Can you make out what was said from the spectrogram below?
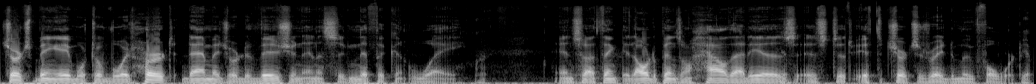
church being able to avoid hurt, damage, or division in a significant way? And so I think it all depends on how that is as to if the church is ready to move forward. Yep.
